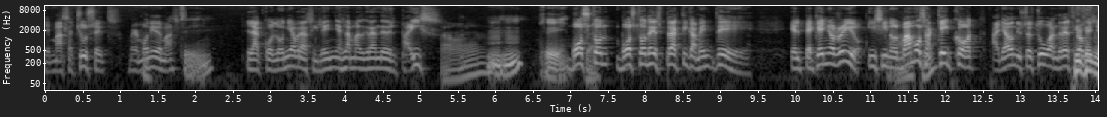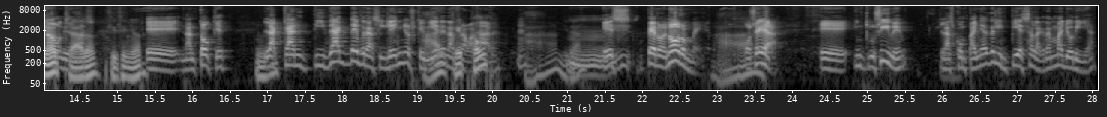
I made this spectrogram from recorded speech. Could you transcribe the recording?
en Massachusetts, Vermont y demás, Sí. la colonia brasileña es la más grande del país. Ah, sí. Boston, Boston es prácticamente el pequeño río. Y si nos vamos a Cape Cod, allá donde usted estuvo, Andrés, sí, señor, y demás, claro, sí, señor. eh, Nantucket, la cantidad de brasileños que Ah, vienen ¿en a Cape trabajar ¿eh? Ah, mira. es, pero enorme. Ah. O sea, eh, inclusive las compañías de limpieza, la gran mayoría,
